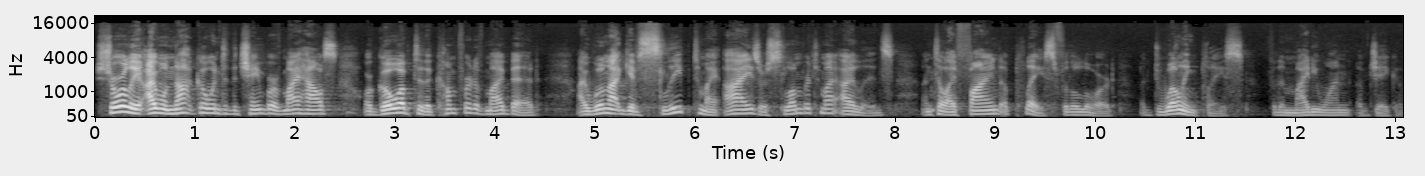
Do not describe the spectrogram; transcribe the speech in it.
Surely I will not go into the chamber of my house or go up to the comfort of my bed. I will not give sleep to my eyes or slumber to my eyelids until I find a place for the Lord, a dwelling place for the mighty one of Jacob.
